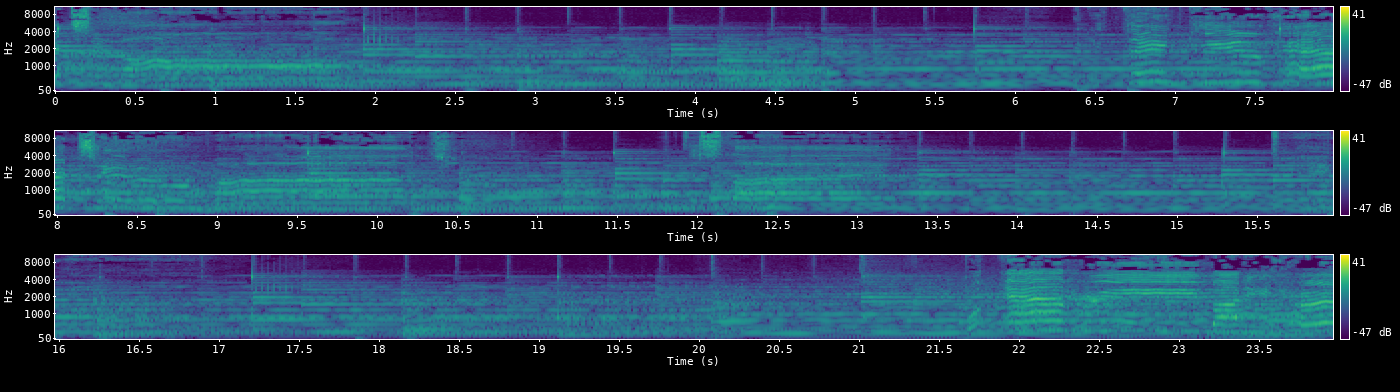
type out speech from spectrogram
much along. When you think you've had too much this life to hang on. Well, everybody hurts.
